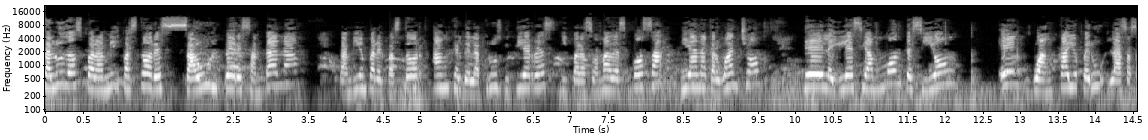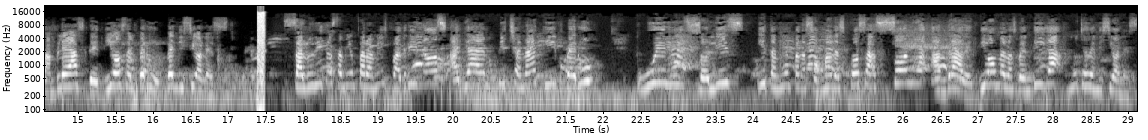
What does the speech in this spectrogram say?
Saludos para mis pastores Saúl Pérez Santana, también para el pastor Ángel de la Cruz Gutiérrez y para su amada esposa Diana Carguancho de la iglesia Montesión en Huancayo, Perú, las asambleas de Dios del Perú. Bendiciones. Saluditos también para mis padrinos allá en Pichanaki, Perú, Willy Solís y también para su amada esposa Sonia Andrade. Dios me los bendiga. Muchas bendiciones.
